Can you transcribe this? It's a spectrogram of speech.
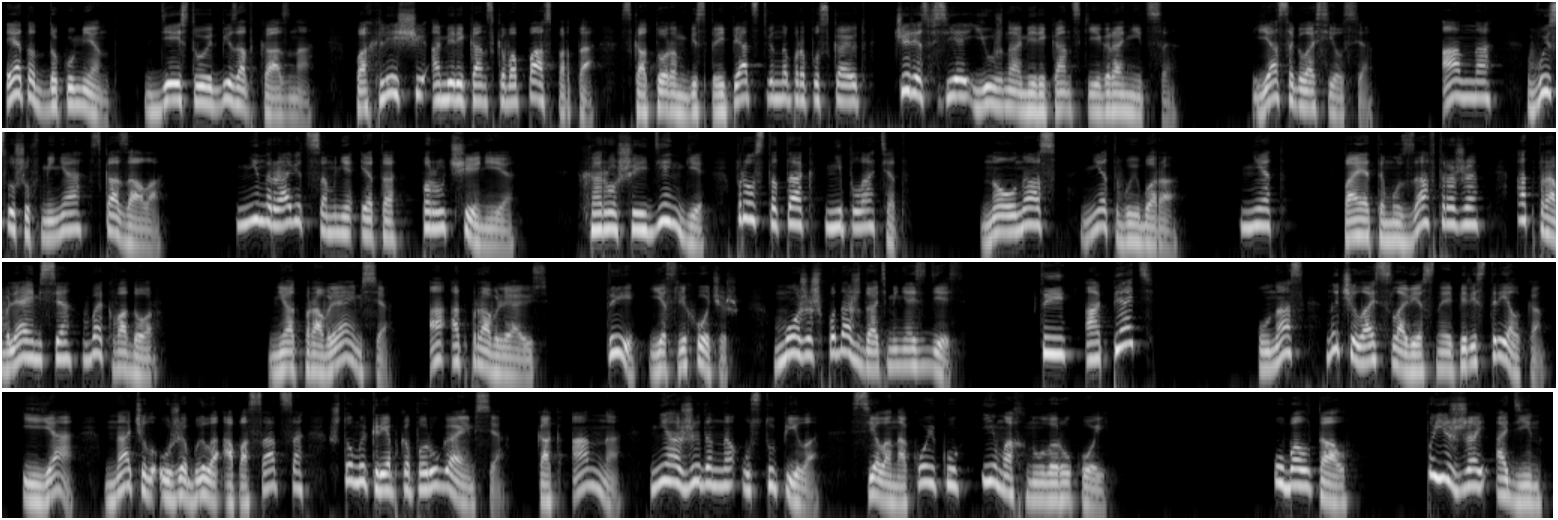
Этот документ действует безотказно, похлеще американского паспорта, с которым беспрепятственно пропускают через все южноамериканские границы. Я согласился. Анна, выслушав меня, сказала: "Не нравится мне это поручение. Хорошие деньги просто так не платят. Но у нас нет выбора. Нет. Поэтому завтра же отправляемся в Эквадор. Не отправляемся, а отправляюсь. Ты, если хочешь, можешь подождать меня здесь. Ты опять? У нас началась словесная перестрелка, и я начал уже было опасаться, что мы крепко поругаемся, как Анна неожиданно уступила села на койку и махнула рукой. Уболтал. Поезжай один.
